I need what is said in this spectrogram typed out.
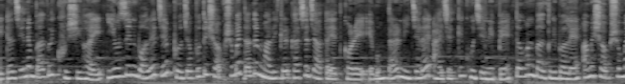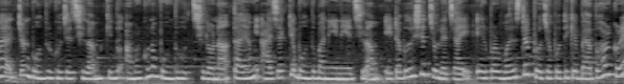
এটা জেনে বাগলি খুশি হয়। ইউজিন বলে যে প্রজাপতি সবসময় তাদের মালিকের কাছে যাতায়াত করে এবং তারা নিজেরাই আইজ্যাককে খুঁজে নেবে তখন বাগলি বলে, আমি সবসময় একজন বন্ধুর খুঁজেছিলাম, কিন্তু আমার কোনো বন্ধু হচ্ছিল না। তাই আমি আইজ্যাককে বন্ধু বানিয়ে নিয়েছিলাম। এটা বলে সে চলে যায়। এরপর ওয়েন্সডে প্রজাপতিকে ব্যবহার করে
